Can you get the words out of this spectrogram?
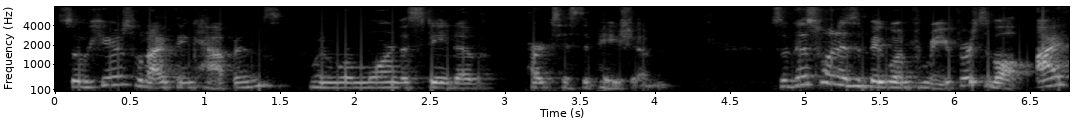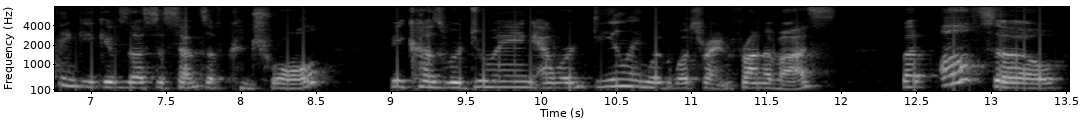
So here's what I think happens when we're more in a state of participation. So this one is a big one for me. First of all, I think it gives us a sense of control because we're doing and we're dealing with what's right in front of us. But also,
